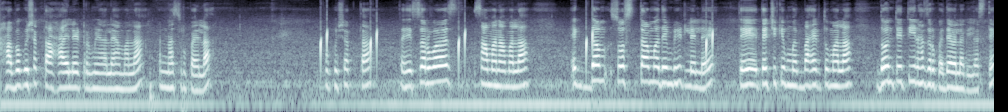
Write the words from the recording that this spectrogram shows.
हा बघू शकता हायलायटर मिळाला आहे आम्हाला पन्नास रुपयाला. बघू शकता. तर हे सर्व सामान आम्हाला एकदम स्वस्तामध्ये भेटलेलं आहे. ते त्याची किंमत बाहेर तुम्हाला दोन ते तीन हजार रुपये द्यावे लागले असते.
